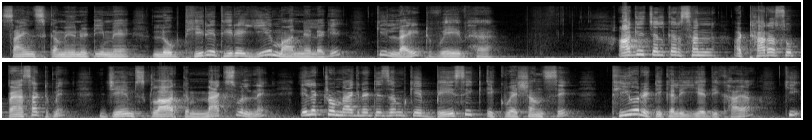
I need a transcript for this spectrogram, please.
साइंस कम्युनिटी में लोग धीरे धीरे ये मानने लगे कि लाइट वेव है। आगे चलकर सन 1865 में जेम्स क्लार्क मैक्सवेल ने इलेक्ट्रोमैग्नेटिज्म के बेसिक इक्वेशन से थियोरिटिकली ये दिखाया कि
